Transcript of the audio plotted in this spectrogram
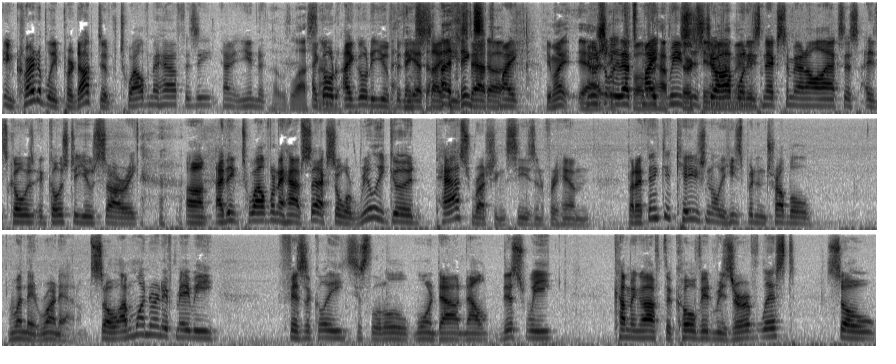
incredibly productive. 12 and a half is he? I mean, you know, That was last I go time. I go to you for the so. SID stats, so. Mike. You might- yeah, Usually that's 12 and a Mike Reiss's 13 and a job when he's next to me on All Access. It goes it goes to you. Sorry. um, I think 12 and a half sacks. So a really good pass rushing season for him. But I think occasionally he's been in trouble when they run at him. So I'm wondering if maybe physically he's just a little worn down. Now this week, coming off the COVID reserve list, so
